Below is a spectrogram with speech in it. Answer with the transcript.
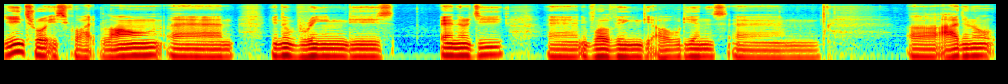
The intro is quite long and you know bringing this energy and involving the audience and uh, I don't know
